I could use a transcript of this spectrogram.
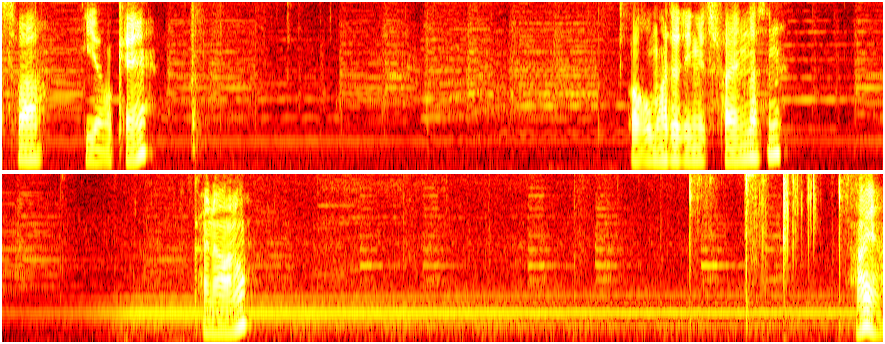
Das war hier, okay. Warum hat er den jetzt fallen lassen? Keine Ahnung. Ah ja.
